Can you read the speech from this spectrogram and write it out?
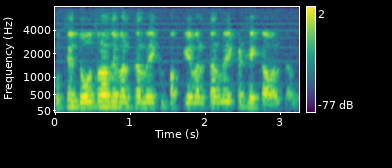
ਉੱਥੇ ਦੋ ਤਰ੍ਹਾਂ ਦੇ ਵਰਕਰ ਨੇ, ਇੱਕ ਪੱਕੇ ਵਰਕਰ ਨੇ, ਇੱਕ ਠੇਕਾ ਵਰਕਰ ਨੇ।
